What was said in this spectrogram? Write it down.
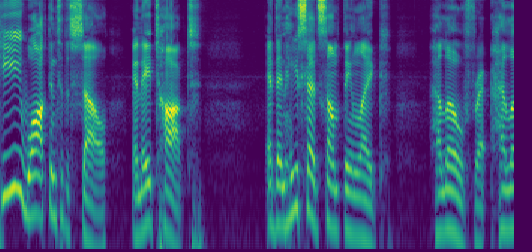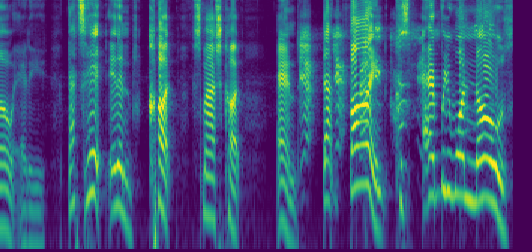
he walked into the cell and they talked and then he said something like hello Fred hello Eddie that's it and then cut smash cut end Yeah, that's yeah, fine because everyone knows.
